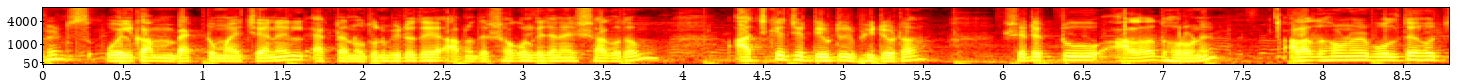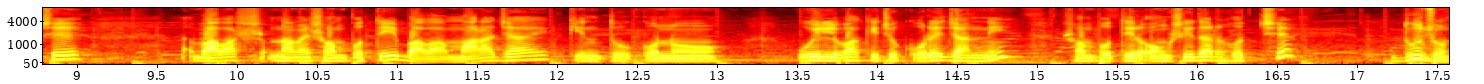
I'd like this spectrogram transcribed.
friends welcome back to my channel একটা নতুন ভিডিওতে আপনাদের সকলকে জানাই স্বাগতম। আজকে যে ডিউটির ভিডিওটা, সেটা একটু আলাদা ধরনের। আলাদা ধরনের বলতে হচ্ছে, বাবার নামে সম্পত্তি, বাবা মারা যায়, কিন্তু কোনো উইল বা কিছু করে যাননি। সম্পত্তির অংশীদার হচ্ছে দুজন।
